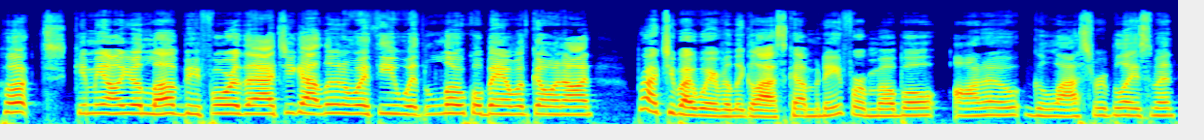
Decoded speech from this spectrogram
Hooked. Give me all your love before that. You got Luna with you with local bandwidth going on. Brought to you by Waverly Glass Company for mobile auto glass replacement.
